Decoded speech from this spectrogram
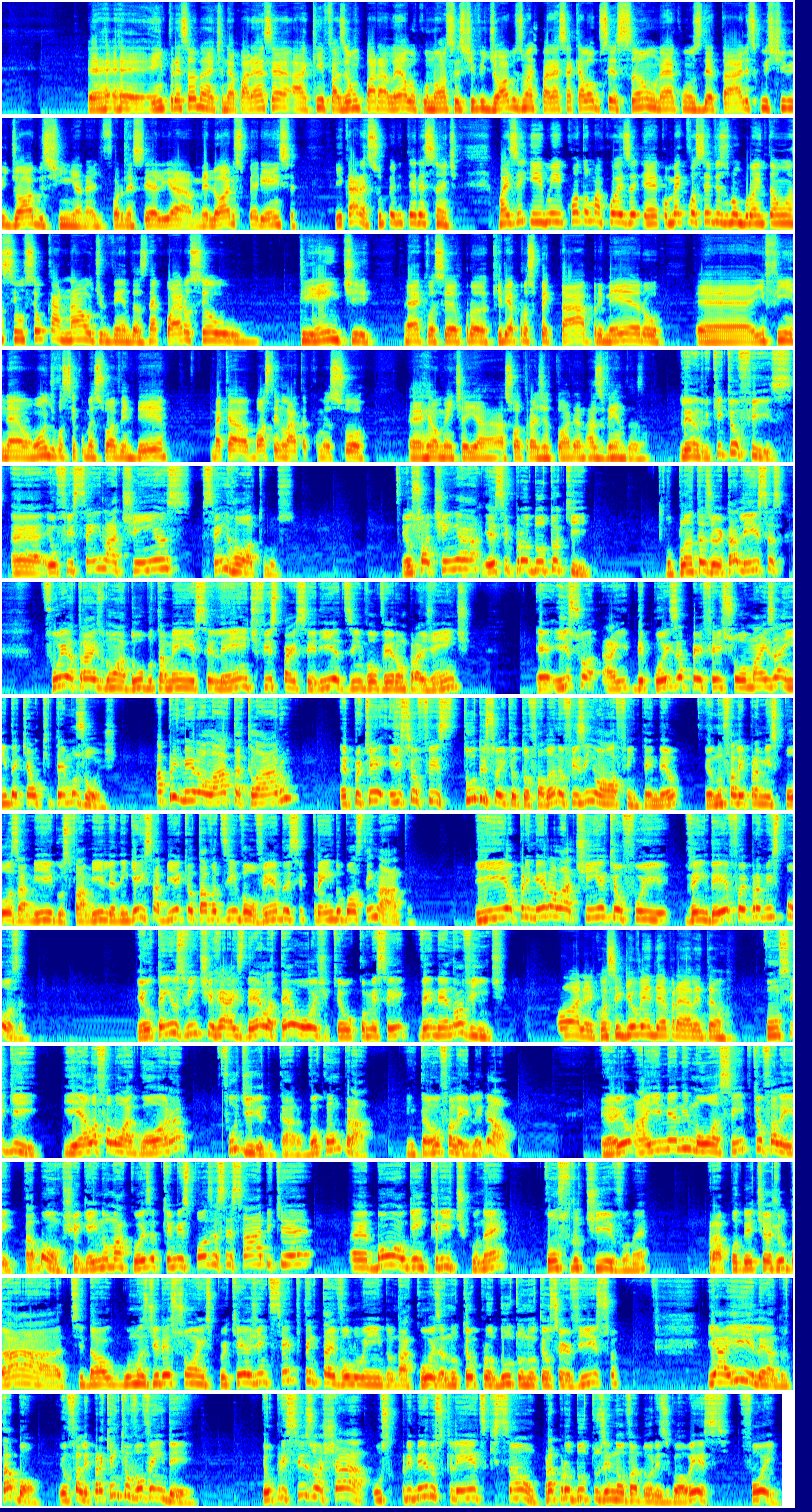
É, é impressionante, né? Parece aqui fazer um paralelo com o nosso Steve Jobs, mas parece aquela obsessão, né, com os detalhes que o Steve Jobs tinha, né, de fornecer ali a melhor experiência. E cara, é super interessante. Mas e, e me conta uma coisa, é, como é que você vislumbrou então assim o seu canal de vendas, né? Qual era o seu cliente né, que você pro, queria prospectar primeiro, é, enfim, né, onde você começou a vender, como é que a Boston Lata começou é, realmente aí a, a, sua trajetória nas vendas? Leandro, o que, que eu fiz? É, eu fiz 100 latinhas, 100 rótulos. Eu só tinha esse produto aqui, o Plantas e Hortaliças. Fui atrás de um adubo também excelente, fiz parceria, desenvolveram para gente. É, isso aí depois aperfeiçoou mais ainda, que é o que temos hoje. A primeira lata, claro, é porque isso eu fiz, tudo isso aí que eu tô falando, eu fiz em off, entendeu? Eu não falei para minha esposa, amigos, família, ninguém sabia que eu estava desenvolvendo esse trem do Boston Lata. E a primeira latinha que eu fui vender foi para minha esposa. Eu tenho os 20 reais dela até hoje, que eu comecei vendendo a 20. Olha, conseguiu vender para ela então? Consegui. E ela falou: agora, fudido, cara, vou comprar. Então eu falei: legal. Eu, aí me animou assim, porque eu falei, tá bom, cheguei numa coisa, porque minha esposa, você sabe que é, é bom alguém crítico, né? Construtivo, né? Para poder te ajudar, te dar algumas direções, porque a gente sempre tem que estar tá evoluindo na coisa, no teu produto, no teu serviço. E aí, Leandro, tá bom. Eu falei, para quem que eu vou vender? Eu preciso achar os primeiros clientes que são para produtos inovadores igual esse? Foi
